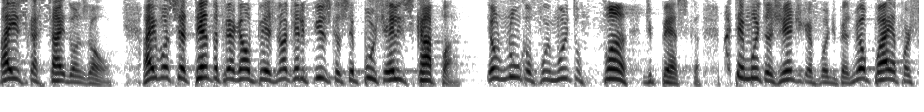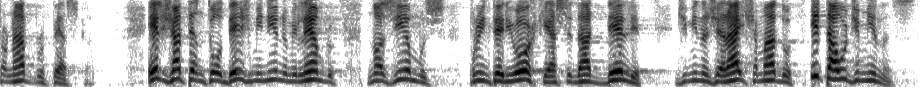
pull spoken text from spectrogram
a isca sai do anzol. Aí você tenta pegar o peixe, na hora que ele fisca, você puxa, ele escapa. Eu nunca fui muito fã de pesca. Mas tem muita gente que é fã de pesca. Meu pai é apaixonado por pesca. Ele já tentou, desde menino, me lembro, nós íamos para o interior, que é a cidade dele, de Minas Gerais, chamado Itaú de Minas.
